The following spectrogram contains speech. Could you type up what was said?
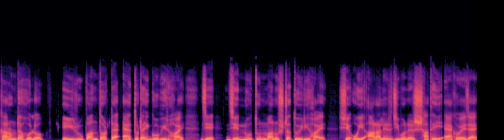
কারণটা হলো, এই রূপান্তরটা এতটাই গভীর হয় যে যে নতুন মানুষটা তৈরি হয়, সে ওই আড়ালের জীবনের সাথেই এক হয়ে যায়।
